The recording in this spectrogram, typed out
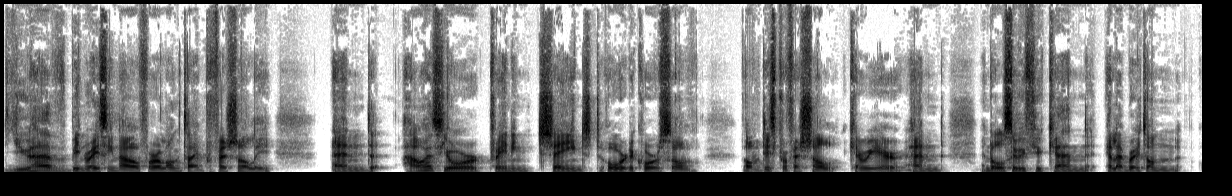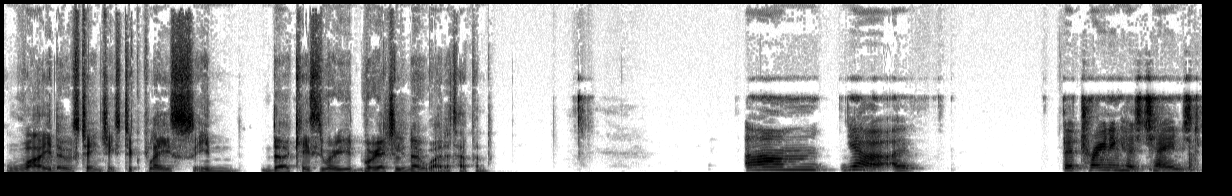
you have been racing now for a long time professionally, and how has your training changed over the course of of this professional career and and also if you can elaborate on why those changes took place in the cases where you where you actually know why that happened um, yeah, I, the training has changed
